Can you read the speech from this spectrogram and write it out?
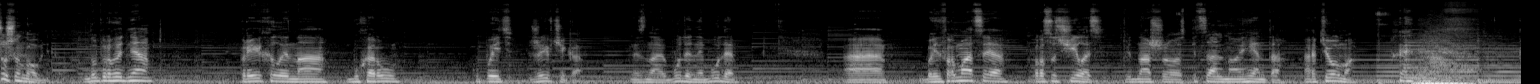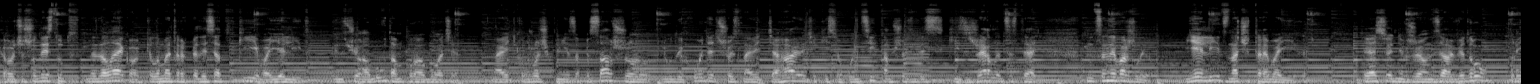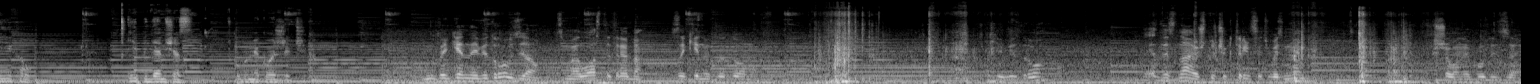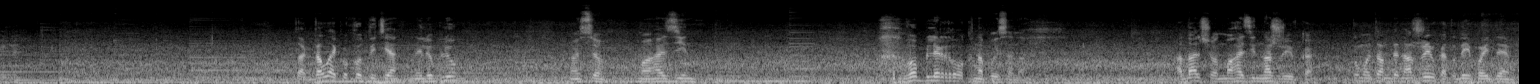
що, шановні, доброго дня. Приїхали на Бухару купити живчика. Не знаю, буде, не буде. Е, бо інформація просочилась від нашого спеціального агента Артема. Коротше, що десь тут недалеко, кілометр 50 від Києва, є лід. Він вчора був там по роботі. Навіть кружочок мені записав, що люди ходять, щось навіть тягають, якісь окунці, там щось десь, якісь жерлиці стоять. Ну це не важливо. Є лід, значить треба їхати. То я сьогодні вже он, взяв відро, приїхав і підемо зараз купимо якогось живчика. Ну таке не відро взяв, моєї ласти треба закинути додому. Таке відро. Я не знаю, штучок 30 візьмемо, якщо вони будуть взагалі. Так, далеко ходити я не люблю. Ось все, магазин. Воблерок написано. А далі он магазин наживка. Думаю, там, де наживка, туди і пойдемо.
